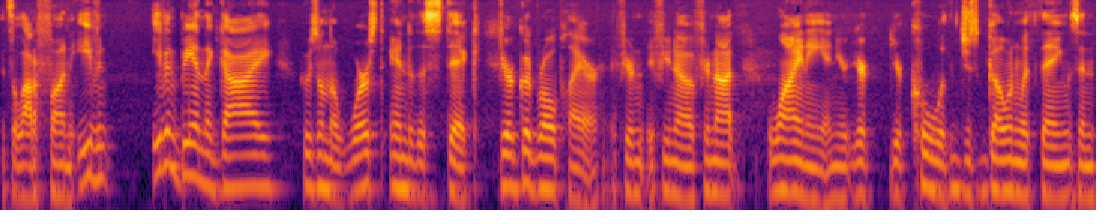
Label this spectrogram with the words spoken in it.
it's a lot of fun. Even even being the guy who's on the worst end of the stick, if you're a good role player, if you're if you know if you're not whiny and you're you're you're cool with just going with things and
